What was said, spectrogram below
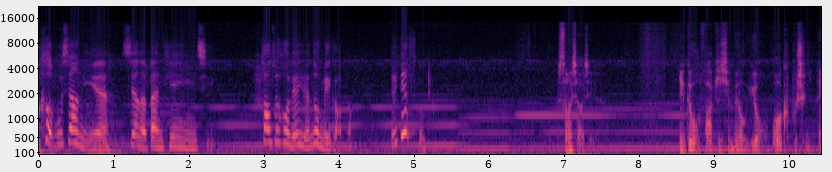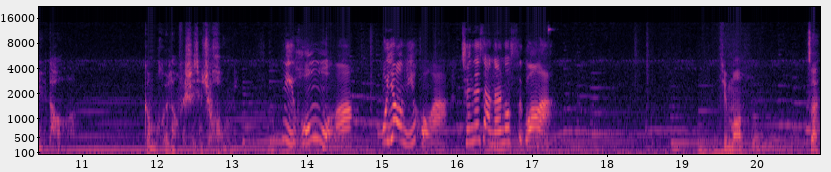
可不像你献了半天殷勤，到最后连人都没搞到，连面子都丢。宋小姐，你对我发脾气没有用，我可不是你那一套啊，更不会浪费时间去哄你。你哄我？我要你哄啊？全天下男人都死光了？锦梦，在，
